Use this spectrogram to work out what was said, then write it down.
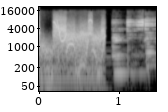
you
